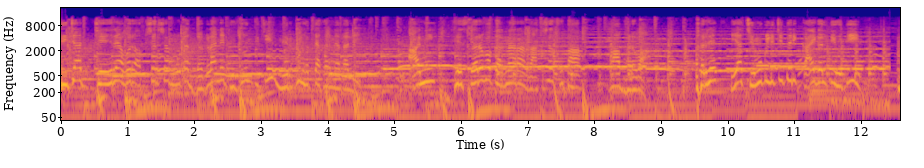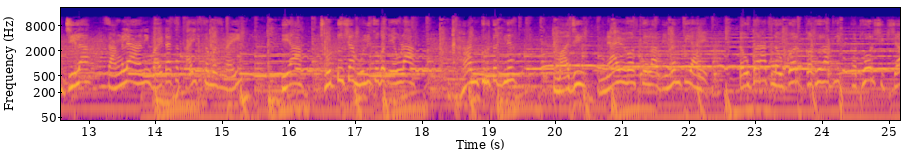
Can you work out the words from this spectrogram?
तिच्या चेहऱ्यावर अक्षरशः मोठ्या दगडाने भिजून तिची निर्गुण हत्या करण्यात आली. आणि हे सर्व करणारा राक्षस होता हा भडवा. अरे या चिमुकलीची तरी काय गलती होती? जिला चांगल्या आणि वाईटाचं काहीच समज नाही. या छोटूशा मुलीसोबत एवढा घाण कृतज्ञ माझी न्याय व्यवस्थेला विनंती आहे. लवकरात लवकर कठोरातली कठोर शिक्षा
